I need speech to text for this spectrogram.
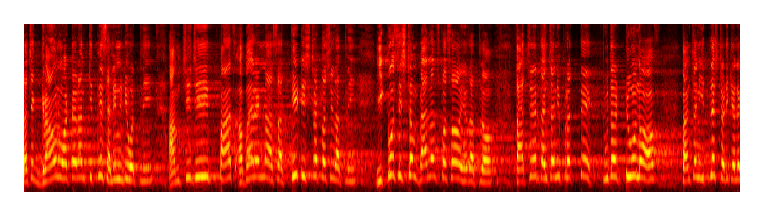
ताचे ग्रावंड वॉटरान कितली सॅलिनिटी वतली आमची जी पांच अभयारण्यां आसात ती डिस्ट्रक्ट कशी जातली? इकोसिस्टम बॅलन्स कसो हे जातलो? ताचेर तांच्यांनी प्रत्येक टू द ट्यून ऑफ तांच्यांनी इतले स्टडी केले.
